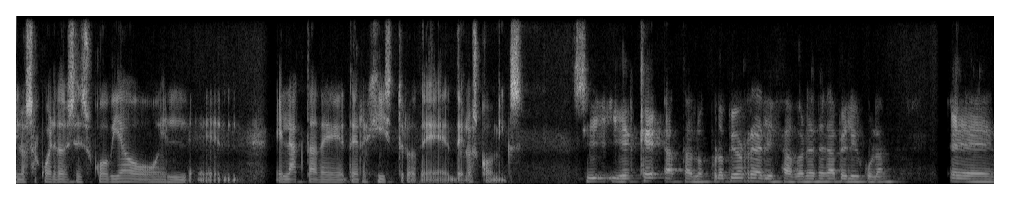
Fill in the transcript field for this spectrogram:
los acuerdos de Sokovia o el, el- acta de, registro de, los cómics. Sí, y es que hasta los propios realizadores de la película, eh,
